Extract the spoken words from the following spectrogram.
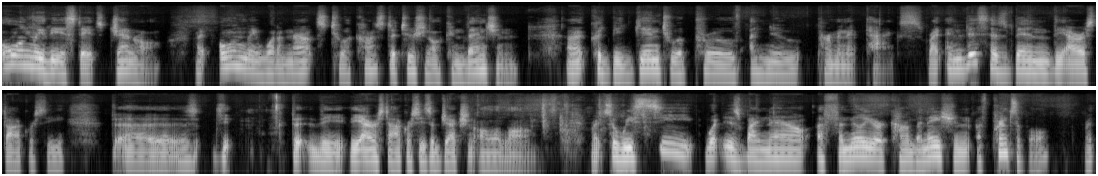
only the Estates General, right, only what amounts to a constitutional convention uh, could begin to approve a new permanent tax, right? And this has been the aristocracy, uh, the, the, the, the aristocracy's objection all along, right? So we see what is by now a familiar combination of principle, Right?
